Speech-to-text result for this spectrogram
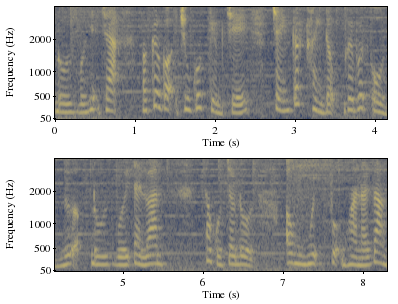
đối với hiện trạng và kêu gọi Trung Quốc kiềm chế, tránh các hành động gây bất ổn nữa đối với Đài Loan. Sau cuộc trao đổi, ông Nguyễn Phượng Hòa nói rằng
